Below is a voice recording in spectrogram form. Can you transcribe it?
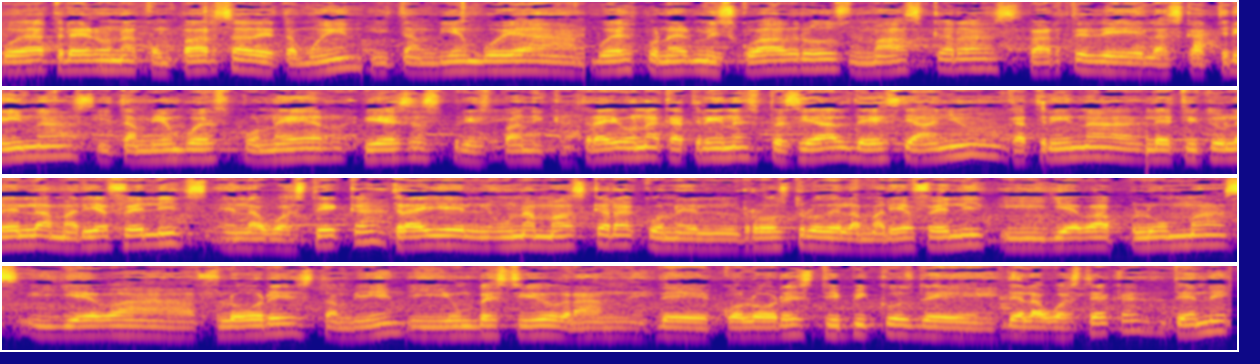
Voy a traer una comparsa de Tamuín y también voy a, voy a mis cuadros, máscaras, parte de las Catrinas y también voy a exponer piezas prehispánicas. Traigo una Catrina especial de este año. Catrina le titulé la María Félix en la Huasteca. Trae una máscara con el rostro de la María Félix y lleva plumas y lleva flores también y un vestido grande de colores típicos de, de la Huasteca. Tiene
